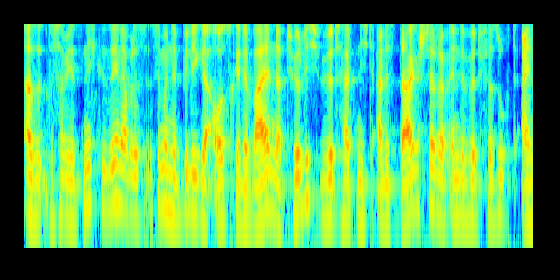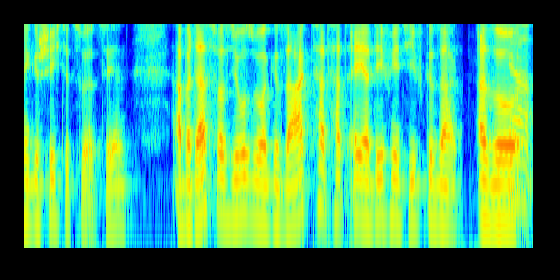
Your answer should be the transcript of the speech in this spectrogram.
also das habe ich jetzt nicht gesehen, aber das ist immer eine billige Ausrede, weil natürlich wird halt nicht alles dargestellt, am Ende wird versucht, eine Geschichte zu erzählen. Aber das, was Josua gesagt hat, hat er ja definitiv gesagt. Also Ja.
